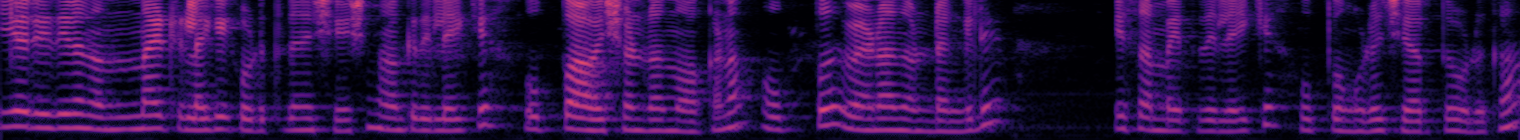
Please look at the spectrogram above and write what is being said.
ഈ ഒരു രീതിയിൽ നന്നായിട്ട് ഇളക്കി കൊടുത്തതിന് ശേഷം നമുക്കിതിലേക്ക് ഉപ്പ് ആവശ്യമുണ്ടോ എന്ന് നോക്കണം. ഉപ്പ് വേണമെന്നുണ്ടെങ്കിൽ ഈ സമയത്ത് ഇതിലേക്ക് ഉപ്പും കൂടി ചേർത്ത് കൊടുക്കാം.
